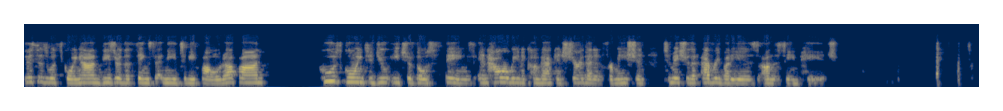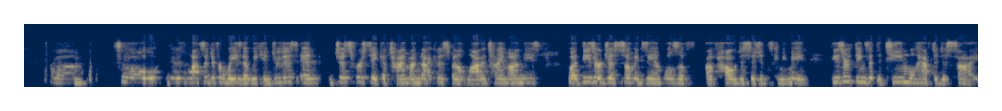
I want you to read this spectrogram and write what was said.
this is what's going on. These are the things that need to be followed up on. Who's going to do each of those things and how are we going to come back and share that information to make sure that everybody is on the same page? Um, so there's lots of different ways that we can do this. And just for sake of time, I'm not going to spend a lot of time on these, but these are just some examples of, of how decisions can be made. These are things that the team will have to decide.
